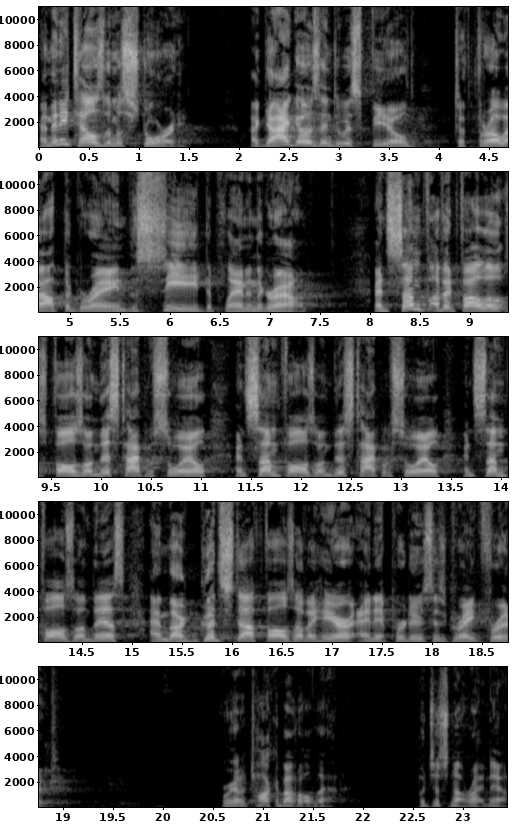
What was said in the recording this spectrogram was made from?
and then he tells them a story. A guy goes into his field to throw out the grain, the seed to plant in the ground. And some of it follows, falls on this type of soil, and some falls on this type of soil, and some falls on this, and the good stuff falls over here, and it produces great fruit. We're going to talk about all that, but just not right now.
